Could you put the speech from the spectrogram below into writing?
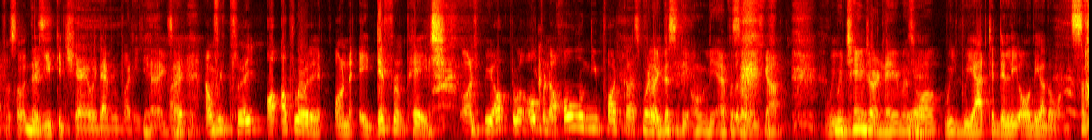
episode This- that you can share with everybody. Yeah, right? exactly. And we play u- upload it on a different page. on we upload open a whole new podcast. We're like, this is the only episode we got. we, change our name as Yeah. well. We we had to delete all the other ones.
